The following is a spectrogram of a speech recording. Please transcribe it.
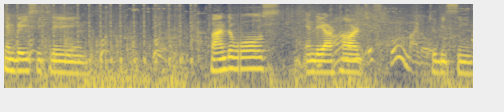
can basically climb the walls and they are hard Armory is full, my lord. to be seen.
